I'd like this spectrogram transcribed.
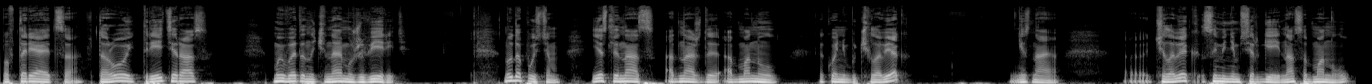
повторяется второй, третий раз, мы в это начинаем уже верить. Ну, допустим, если нас однажды обманул какой-нибудь человек, не знаю, Э, человек с именем Сергей нас обманул.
